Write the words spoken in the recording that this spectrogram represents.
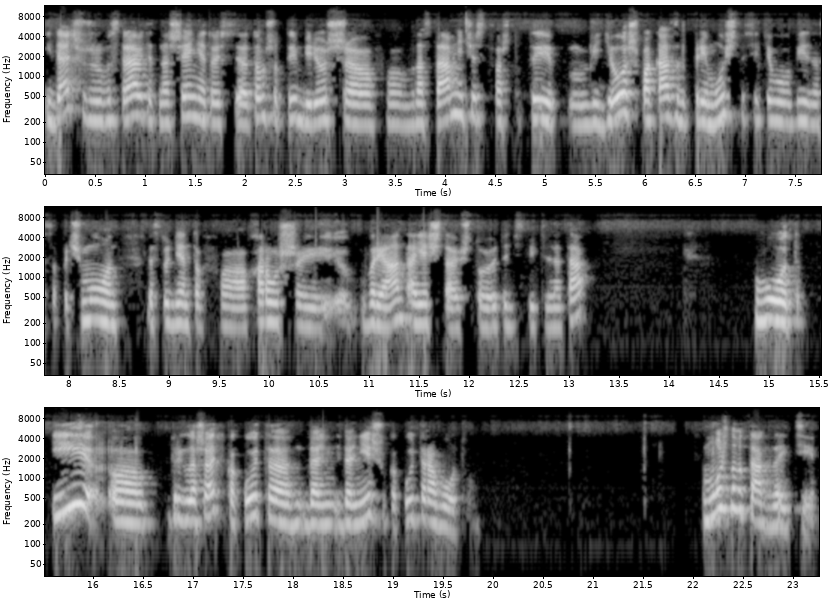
И дальше уже выстраивать отношения, то есть о том, что ты берешь э, в наставничество, что ты ведешь, показывать преимущества сетевого бизнеса, почему он для студентов э, хороший вариант, а я считаю, что это действительно так. Вот. И э, приглашать в какую-то даль, дальнейшую какую-то работу. Можно вот так зайти.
